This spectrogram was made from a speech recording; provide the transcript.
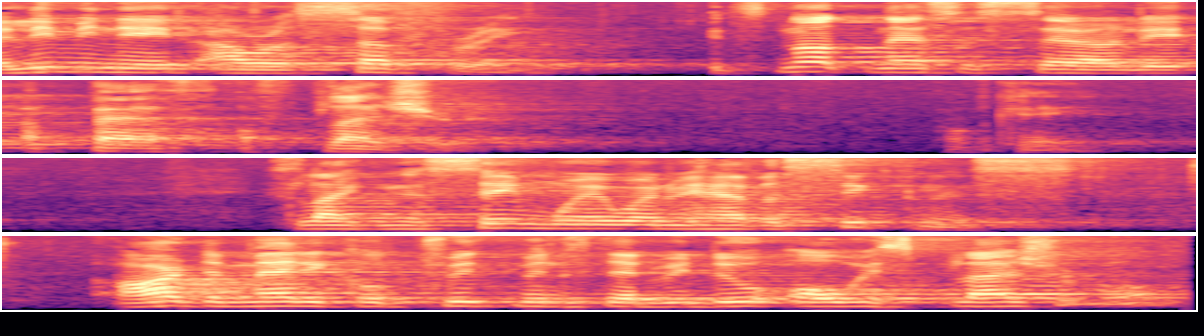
eliminate our suffering, it's not necessarily a path of pleasure. Okay? It's like in the same way when we have a sickness. Are the medical treatments that we do always pleasurable?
